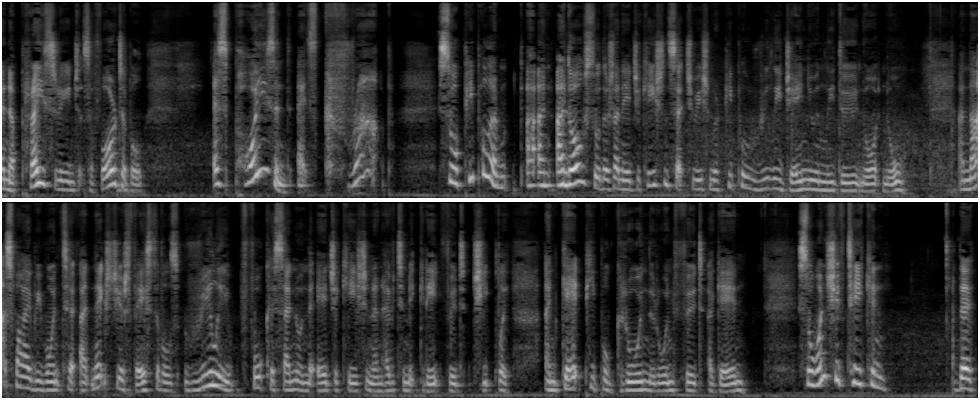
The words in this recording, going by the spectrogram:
in a price range that's affordable is poisoned. It's crap. So people are, and, and also there's an education situation where people really genuinely do not know. And that's why we want to, at next year's festivals, really focus in on the education and how to make great food cheaply and get people growing their own food again. So once you've taken the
